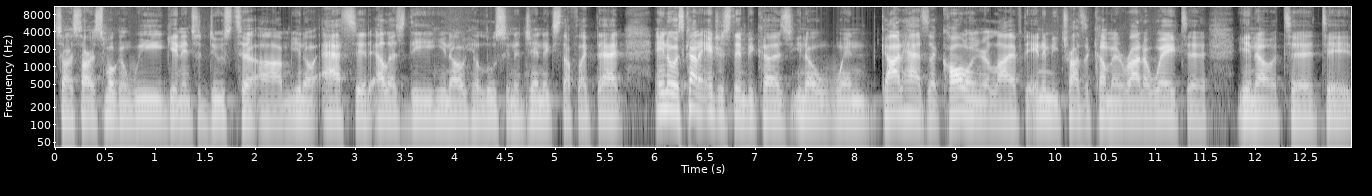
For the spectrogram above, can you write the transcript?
So I started smoking weed, getting introduced to, um, you know, acid, LSD, you know, hallucinogenic stuff like that. And, you know, it's kind of interesting because, you know, when God has a call on your life, the enemy tries to come in right away to, you know, to, to,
